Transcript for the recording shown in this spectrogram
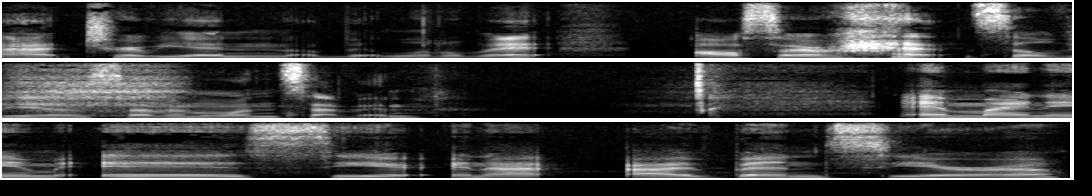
at trivia in a bit, little bit. Also at Sylvia717. And my name is Sierra, and I, I've been Sierra.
